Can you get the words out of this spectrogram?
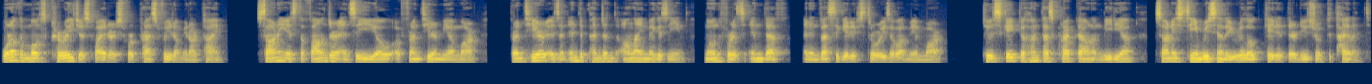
one of the most courageous fighters for press freedom in our time. Sonny is the founder and CEO of Frontier Myanmar. Frontier is an independent online magazine known for its in depth and investigative stories about Myanmar. To escape the junta's crackdown on media, Sonny's team recently relocated their newsroom to Thailand.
